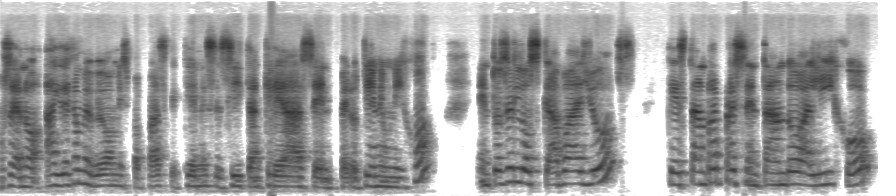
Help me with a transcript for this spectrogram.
o sea, no, ay, déjame ver a mis papás que qué necesitan, qué hacen, pero tiene un hijo. Entonces los caballos que están representando al hijo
